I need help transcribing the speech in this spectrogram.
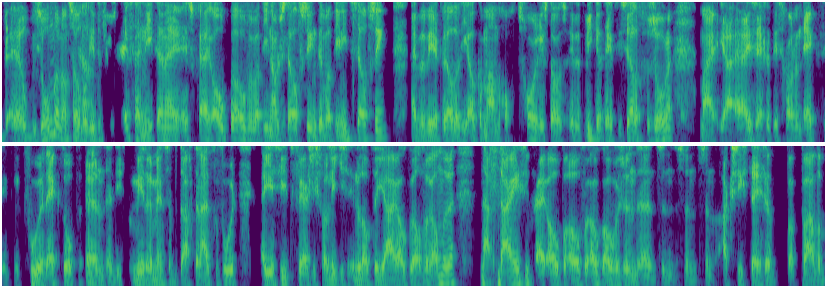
heel bijzonder. Want zoveel ja. interviews heeft hij niet. En hij is vrij open over wat hij nou zelf zingt en wat hij niet zelf zingt. Hij beweert wel dat hij elke maandagochtend schor is. Dat is in het weekend heeft hij zelf gezongen. Maar ja, hij zegt het is gewoon een act. Ik, ik voer een act op en, en, die is door meerdere mensen bedacht en uitgevoerd. En je ziet versies van liedjes in de loop der jaren ook wel veranderen. Nou, daar is hij vrij open over. Ook over zijn, uh, zijn, zijn, zijn acties tegen bepaalde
